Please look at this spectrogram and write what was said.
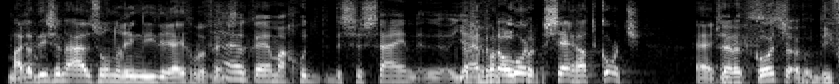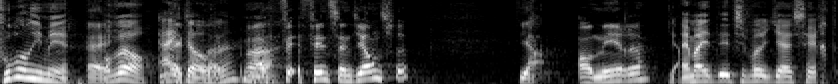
Maar dat is een uitzondering die de regel bevestigt. Oké, maar goed, dus ze zijn... eh, Jij hebt het over... Kort, Serhat Kortsch. Hey. Gerard Korts, die voetbal niet meer, Hey. of wel? Eindhoven. maar Vi- Vincent Jansen, Ja, Almere. Ja. Nee, maar dit is wat jij zegt.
